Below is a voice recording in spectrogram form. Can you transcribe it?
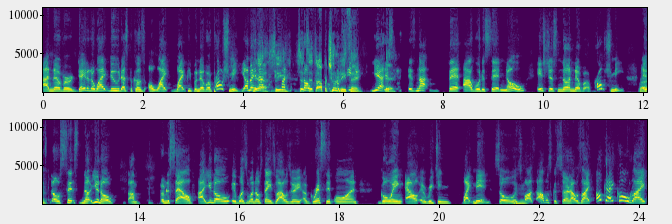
I never dated a white dude. That's because a white white people never approached me. Yeah, I mean, yeah, see, it's, so it's an opportunity me, thing. Yeah, Yeah. It's, it's not that I would have said no. It's just none never approached me. Right. And so since no, you know, I'm from the South, I, you know, it was one of those things where I was very aggressive on going out and reaching white men. So as Mhm. far as I was concerned, I was like, okay, cool. Like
